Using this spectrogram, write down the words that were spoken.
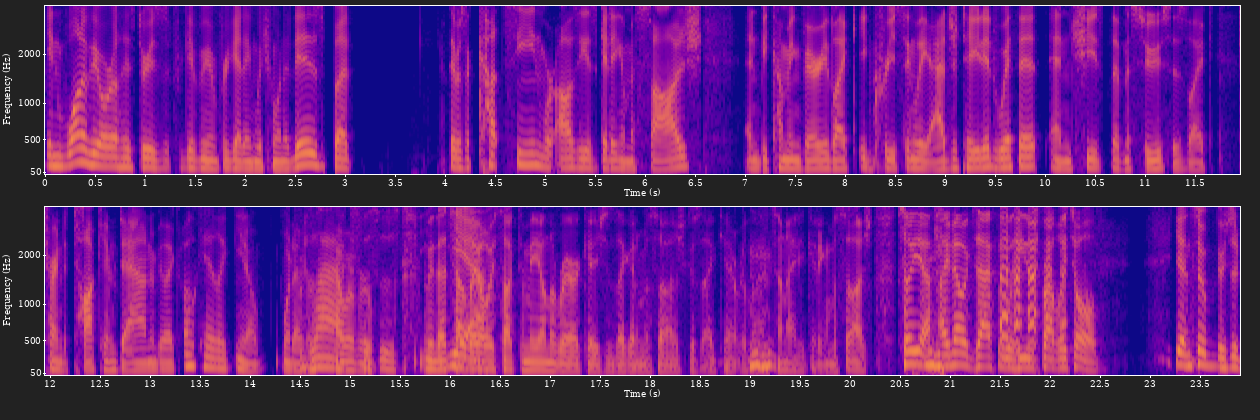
In one of the oral histories, forgive me, I'm forgetting which one it is, but there was a cut scene where Ozzy is getting a massage and becoming very like increasingly agitated with it and she's the masseuse is like trying to talk him down and be like okay like you know whatever Relax. however this is. I mean, that's how they always talk to me on the rare occasions I get a massage because I can't relax and I hate getting a massage. So yeah, I know exactly what he was probably told. Yeah, and so there's a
